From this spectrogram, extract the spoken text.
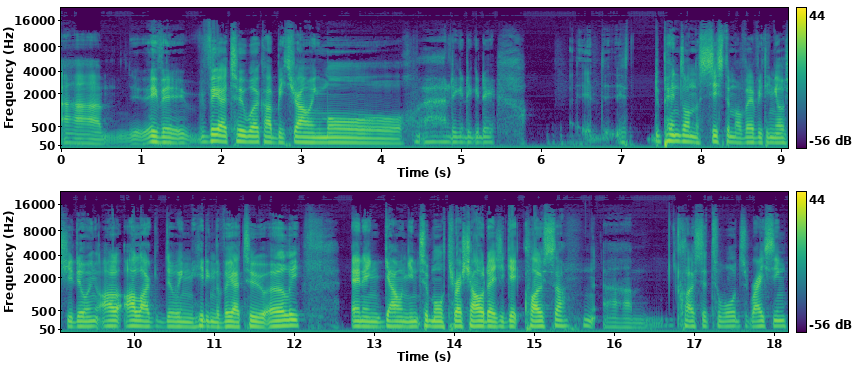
um, either VO2 work, I'd be throwing more. Uh, it, it depends on the system of everything else you're doing. I, I like doing hitting the VO2 early and then going into more threshold as you get closer, um, closer towards racing.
